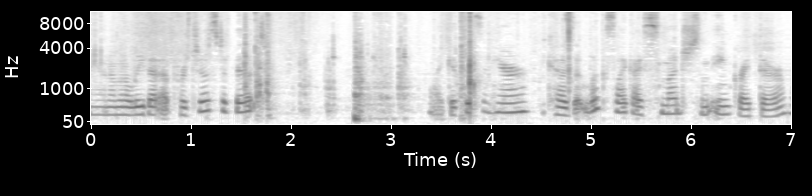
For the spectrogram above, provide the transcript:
And I'm going to leave that up for just a bit while I get this in here because it looks like I smudged some ink right there.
